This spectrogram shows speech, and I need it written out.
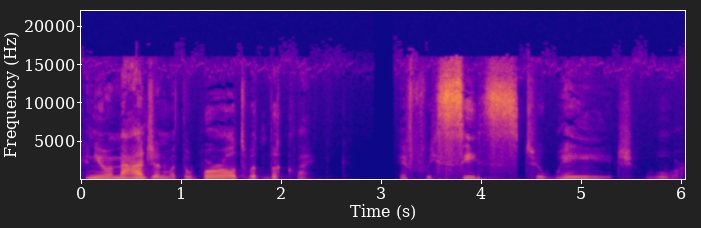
Can you imagine what the world would look like if we cease to wage war?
